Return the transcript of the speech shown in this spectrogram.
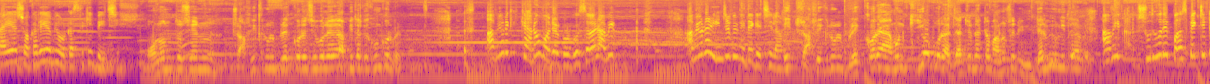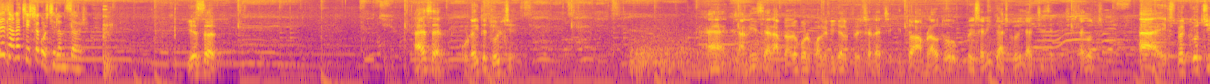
তাই আজ সকালেই আমি ওর কাছ থেকে পেয়েছি। Ananta Sen traffic rule break করেছে বলে আপনি তাকে খুন করবেন? আমি ওনাকে কেন মর্ডার করব স্যার আমি আমি ওনার ইন্টারভিউ নিতে গেছিলাম। এই ট্রাফিক রুল ব্রেক করে এমন কি অপরাধ? যার জন্য একটা মানুষের ইন্টারভিউ নিতে হবে। আমি শুধু ওদের পার্সপেক্টিভটা জানার চেষ্টা করছিলাম স্যার ইয়েস স্যার হ্যাঁ স্যার ওটাই তো চলছে। হ্যাঁ জানি স্যার আপনার উপর পলিটিক্যাল প্রেশার আছে কিন্তু আমরাও তো প্রেশারই কাজ করে যাচ্ছি স্যার চেষ্টা করছি। হ্যাঁ এক্সপেক্ট করছি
